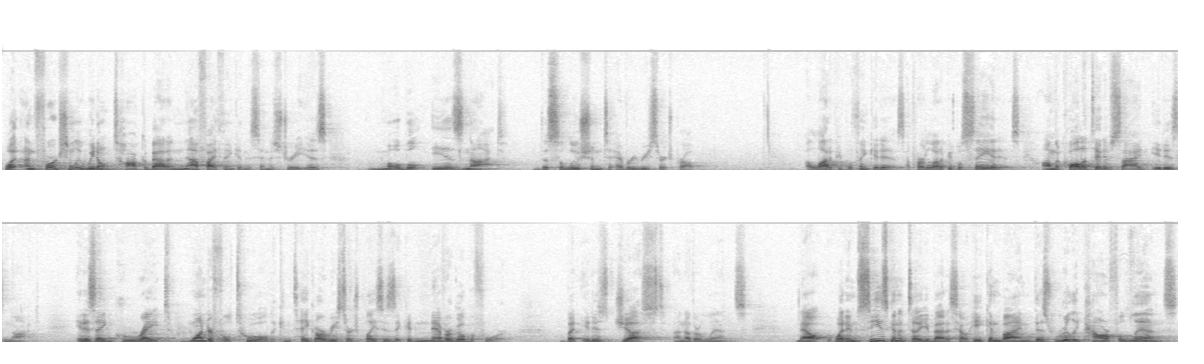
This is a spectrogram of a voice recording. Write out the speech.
What unfortunately we don't talk about enough, I think, in this industry is mobile is not the solution to every research problem. A lot of people think it is. I've heard a lot of people say it is. On the qualitative side, it is not. It is a great, wonderful tool that can take our research places it could never go before, but it is just another lens. Now, what MC is going to tell you about is how he combined this really powerful lens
